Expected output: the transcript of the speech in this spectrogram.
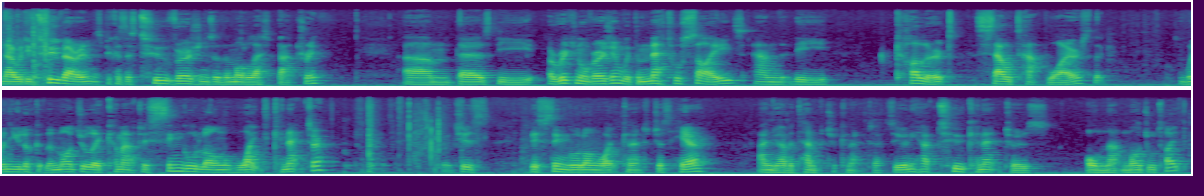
Now we do two variants because there's two versions of the Model S battery. Um, there's the original version with the metal sides and the coloured cell tap wires that when you look at the module they come out to a single long white connector which is this single long white connector just here and you have a temperature connector. So you only have two connectors on that module type.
